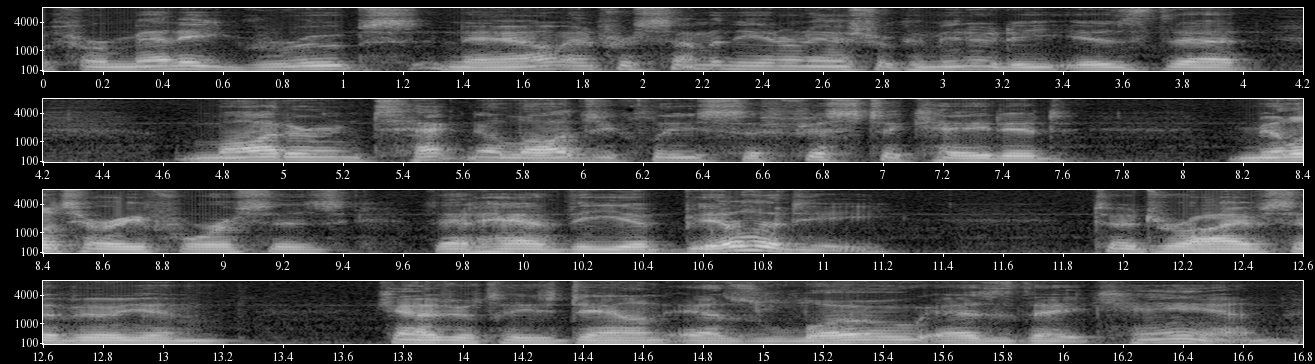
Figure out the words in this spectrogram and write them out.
uh, for many groups now and for some in the international community is that modern, technologically sophisticated military forces that have the ability to drive civilian casualties down as low as they can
